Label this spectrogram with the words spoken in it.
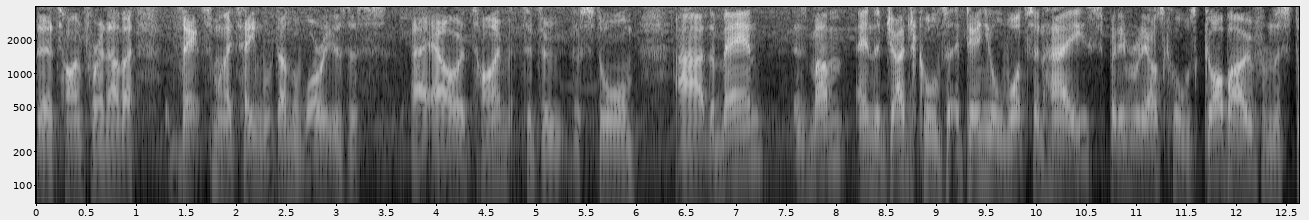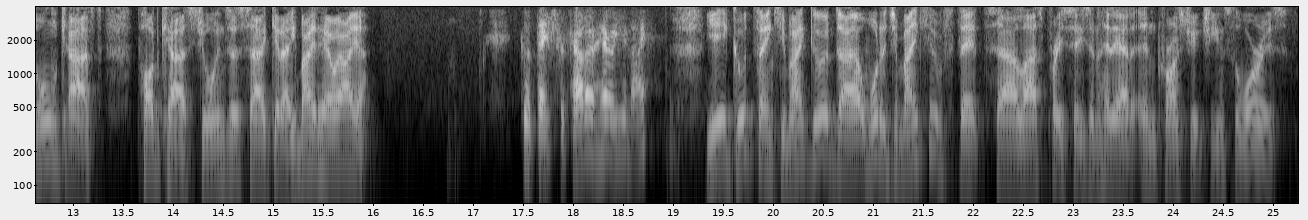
Uh, time for another. That's my team. We've done the Warriors this uh, hour. Time to do the Storm. Uh, the man, his mum, and the judge calls Daniel Watson Hayes, but everybody else calls Gobbo from the Stormcast podcast joins us. Uh, g'day, mate. How are you? Good, thanks, Riccardo. How are you, mate? Yeah, good, thank you, mate. Good. Uh, what did you make of that uh, last preseason hit out in Christchurch against the Warriors?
